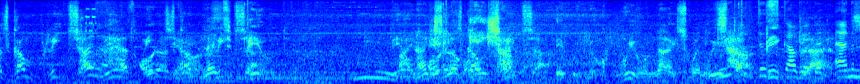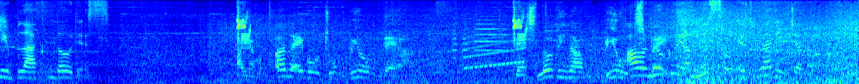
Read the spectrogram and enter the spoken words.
Orders complete. China has orders complete. Let's sir. build. Hmm, build nice location. complete. It will look real nice when We it's We have big discovered an enemy black lotus. I am unable to build there. There's not enough build Our space. nuclear missile is ready, General.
